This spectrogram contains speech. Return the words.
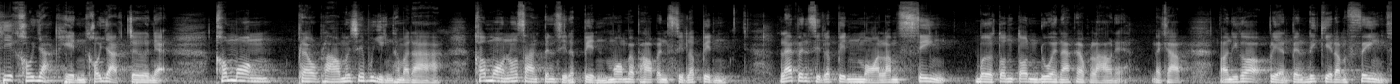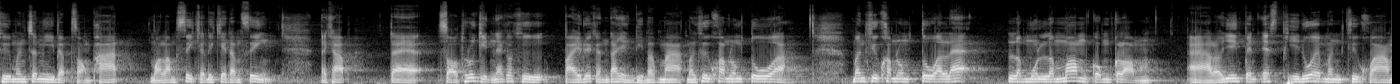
ที่เขาอยากเห็นเขาอยากเจอเนี่ยเขามอง แพรวๆไม่ใช่ผู้หญิงธรรมดา เขามองน้องซานเป็นศิลปิน มองแพรวๆเป็นศิลปิน และเป็นศิลปินหมอลำซิ่ง เบอร์ต้นๆด้วยนะแพรวๆเนี่ยนะครับตอนนี้ก็เปลี่ยนเป็นลิเกลำซิ่ง คือมันจะมีแบบ 2 พาร์ทหมอลำซิ่งกับลิเกลำซิ่งนะครับแต่สองธุรกิจเนี้ก็คือไปด้วยกันได้อย่างดีมากๆ มันคือความลงตัว มันคือความลงตัวและละมุนละม่อมกลมกล่อมอ่าแล้วยิ่งเป็น SP ด้วยมันคือความ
